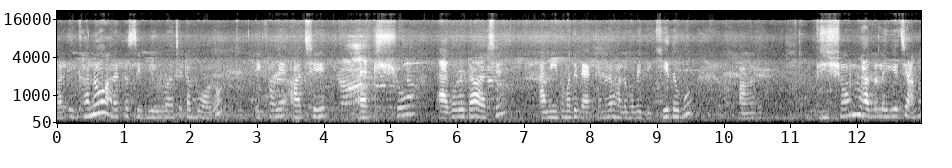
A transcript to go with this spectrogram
আর এখানেও আর একটা শিবলিঙ্গ আছে, এটা বড়। এখানে আছে একশো এগারোটা আছে। আমি তোমাদের ব্যাক ক্যামেরা ভালোভাবে দেখিয়ে দেবো। আর ভীষণ ভালো লেগেছে, আমি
